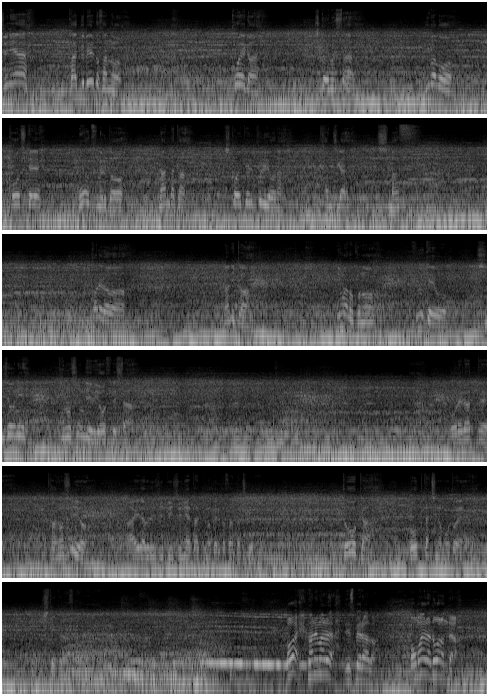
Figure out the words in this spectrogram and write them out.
ジュニアタッグベルトさんの声が聞こえました。今もこうして目をつむるとなんだか聞こえてくるような感じがします。彼らは何か今のこの風景を非常に楽しんでいる様子でした。俺だって楽しいよ。IWGP ジュニアタッグのベルトさんたち。どうか僕たちのもとへ来てください。おい金丸ディスペラード。お前らどうなんだよ。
